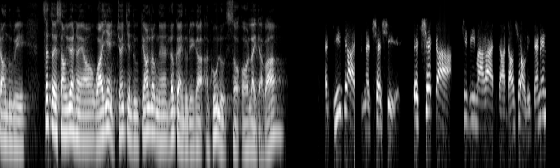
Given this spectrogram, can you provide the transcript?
တောင်သူတွေဆက်သွယ်ဆောင်ရွက်နိုင်အောင်ဝါရင်ကျွမ်းကျင်သူပြောင်းလုပ်ငန်းလုပ်ကင်သူတွေကအခုလိုစော်ဩလိုက်တာပါအဓိကနှစ်ချက်ရှိတယ်တစ်ချက်က CP မှာက တောက်လျှောက်လေ ကျန်တဲ့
